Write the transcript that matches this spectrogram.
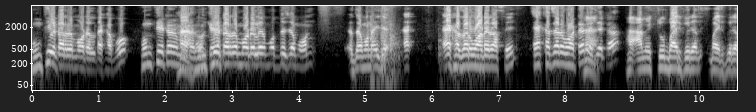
হোম থিয়েটারের মডেল দেখাবো। হোম থিয়েটার মডেল হোম থিয়েটারের মডেলের মধ্যে যেমন যেমন এই যে এক হাজার ওয়ার্ডের আছে। 1000 ওয়াটের হ্যাঁ। যেটা? হ্যাঁ আমি একটু বাইর করে বাইর করে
